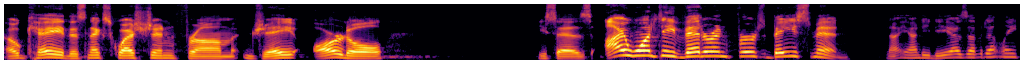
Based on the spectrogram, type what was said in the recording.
Okay, this next question from Jay Ardle. He says, I want a veteran first baseman. Not Yandy Diaz, evidently.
